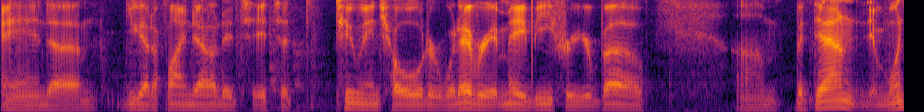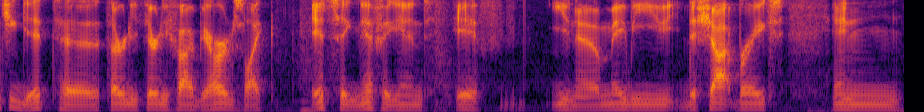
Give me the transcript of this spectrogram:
and um, you got to find out it's it's a two inch hold or whatever it may be for your bow. Um, but down once you get to 30 35 yards, like it's significant if you know, maybe you, the shot breaks and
